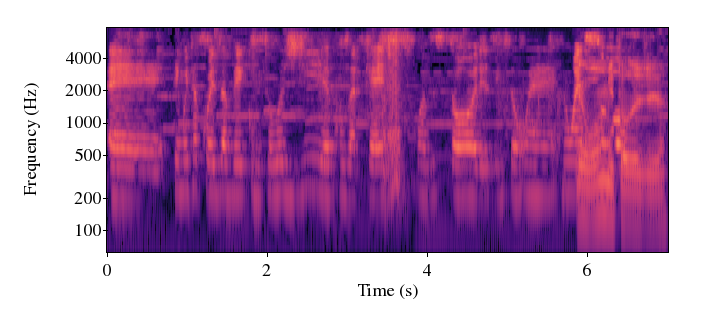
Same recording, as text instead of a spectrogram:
É, tem muita coisa a ver com mitologia, com os arquétipos, com as histórias, então é, não é Eu só amo mitologia.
